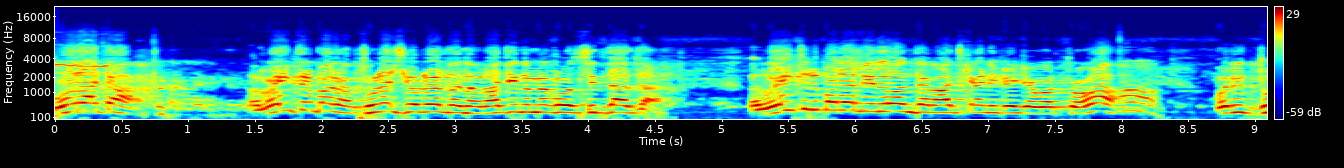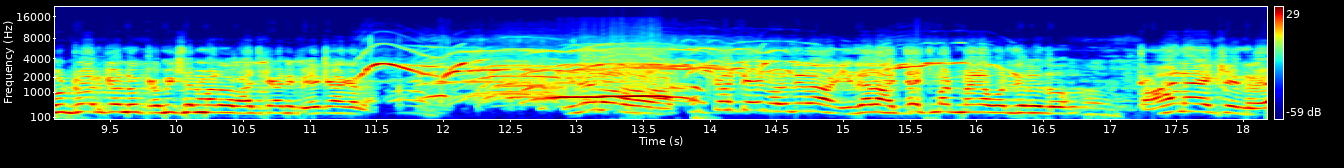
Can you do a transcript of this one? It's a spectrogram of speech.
ಹೋರಾಟ ಪರ ಸುರೇಶ್ ಗೌಡ ಹೇಳ್ದ ನಾವು ರಾಜೀನಾಮೆಗಳು ಸಿದ್ಧ ಅಂತ ರೈತರ ಅಂತ ನಿಲ್ಲುವಂತ ರಾಜಕಾರಣಿ ಬೇಕೇ ಹೊರತು. ಬರೀ ದುಡ್ಡು ಹೊಡ್ಕೊಂಡು ಕಮಿಷನ್ ಮಾಡೋದು ರಾಜಕಾರಣಿ ಬೇಕಾಗಲ್ಲ. ಇದೆಲ್ಲ ಪುಕ್ಕಟ್ಟೆ ಏನು ಇದೆಲ್ಲ ಅಡ್ಜಸ್ಟ್ಮೆಂಟ್ ಮೇಲೆ ಹೊಡೆದಿರೋದು. ಕಾರಣ ಯಾಕೆಂದ್ರೆ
